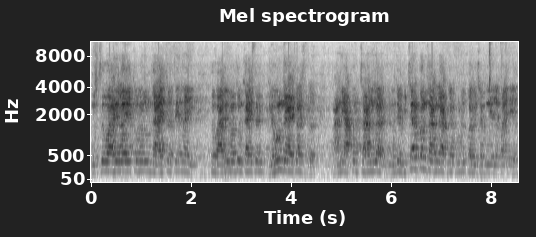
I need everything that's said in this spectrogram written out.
नुसतं वारीला येतो म्हणून जायचं ते नाही. तर वारीमधून काहीतरी घेऊन जायचं असतं. आणि आपण चांगलं म्हणजे विचार पण चांगले आपल्या पुढे भविष्यात नेले पाहिजे.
